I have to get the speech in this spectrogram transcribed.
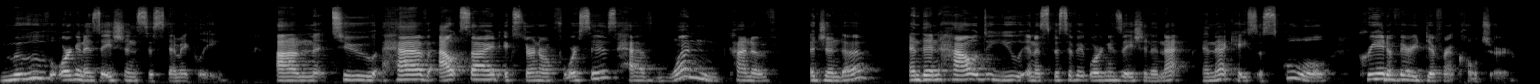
move organizations systemically. Um, to have outside external forces have one kind of agenda. And then how do you in a specific organization in that in that case a school create a very different culture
